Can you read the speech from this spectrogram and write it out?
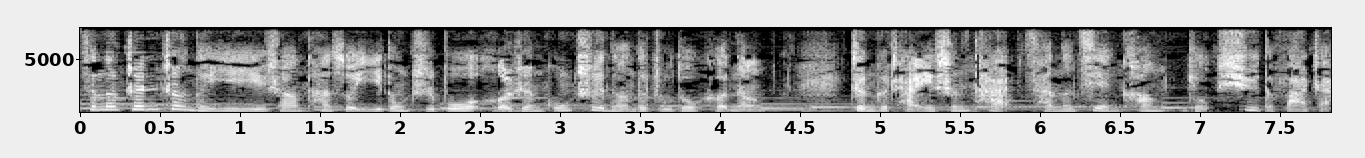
才能真正的意义上探索移动直播和人工智能的诸多可能，整个产业生态才能健康有序的发展。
